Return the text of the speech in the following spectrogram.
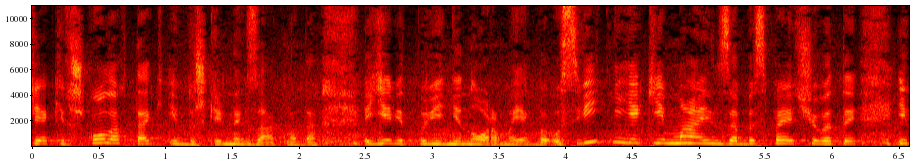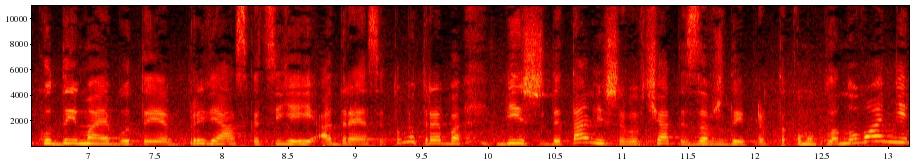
як і в школах, так і в дошкільних закладах. Є відповідні норми, якби освітні, які мають забезпечувати і куди має бути прив'язка цієї адреси. Тому треба більш детальніше вивчати завжди при такому плануванні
